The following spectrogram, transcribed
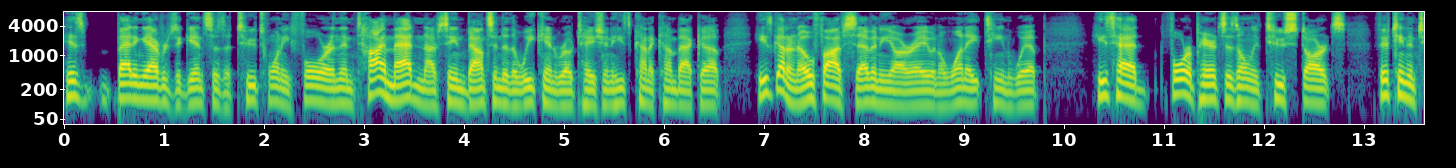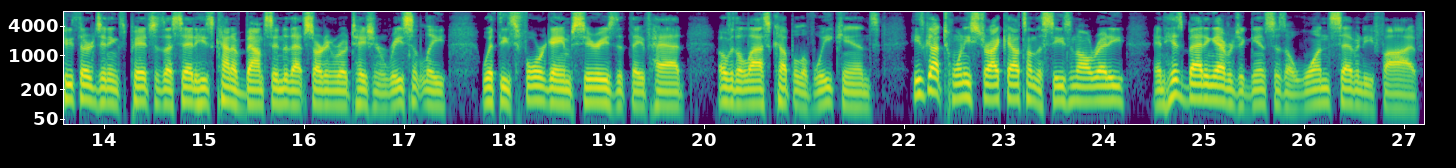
His batting average against is a 224. And then Ty Madden, I've seen bounce into the weekend rotation. He's kind of come back up. He's got an 057 ERA and a 118 whip. He's had four appearances, only two starts, 15 and two thirds innings pitched. As I said, he's kind of bounced into that starting rotation recently with these four game series that they've had over the last couple of weekends. He's got 20 strikeouts on the season already, and his batting average against is a 175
